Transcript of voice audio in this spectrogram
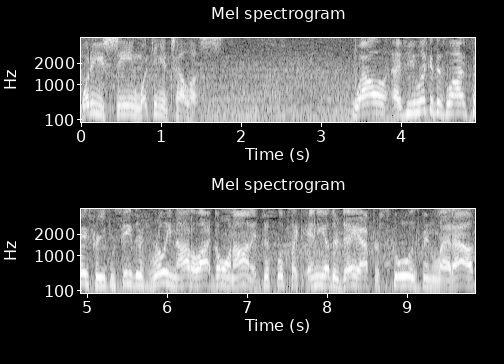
what are you seeing? What can you tell us? Well, if you look at this live picture, you can see there's really not a lot going on. It just looks like any other day after school has been let out.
